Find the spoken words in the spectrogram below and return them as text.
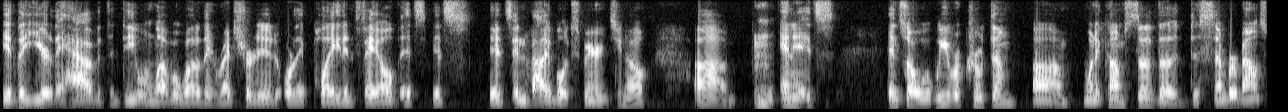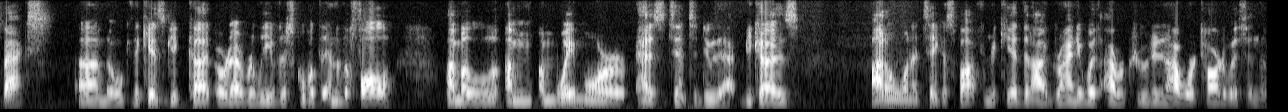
in the year they have at the D1 level, whether they redshirted or they played and failed, it's it's it's invaluable experience, you know. Um, and it's and so we recruit them. Um, when it comes to the December bounce backs, um, the, the, kids get cut or whatever, leave their school at the end of the fall. I'm a I'm I'm way more hesitant to do that because I don't want to take a spot from a kid that I've grinded with, I recruited, and I worked hard with in the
